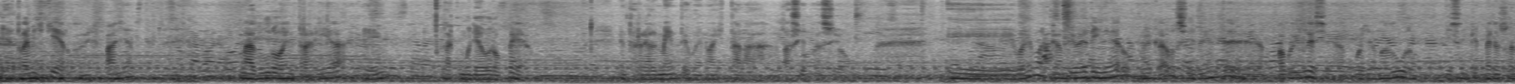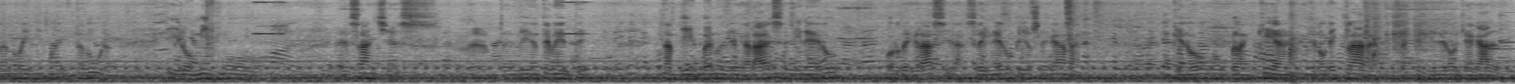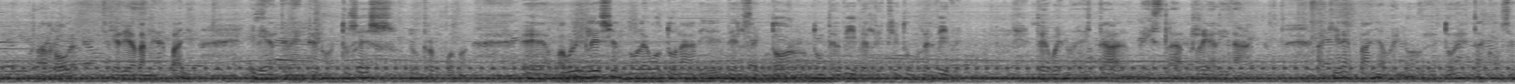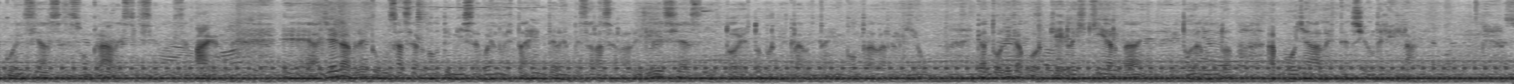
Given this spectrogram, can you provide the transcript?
y extrema izquierda en España, Maduro entraría en la Comunidad Europea. Entonces realmente, bueno, ahí está la, situación. Y bueno, a cambio de dinero, pues, claro, Occidente, Pablo Iglesias apoya a Maduro, dicen que en Venezuela no hay ninguna dictadura, y lo mismo eh, Sánchez, eh, evidentemente también bueno llegará ese dinero, por desgracia, ese dinero que ellos se ganan, que no blanquean, que no declaran, o sea, que es dinero legal, la droga, llegaría también a España, evidentemente, ¿no? Entonces, de otra forma, eh, a Pablo Iglesias no le votó nadie del sector donde él vive, el distrito donde él vive. Entonces, bueno, esta es realidad. Aquí en España, bueno, todas estas consecuencias son graves y se, se pagan. Eh, ayer hablé con un sacerdote y me dice, bueno, esta gente va a empezar a cerrar iglesias y todo esto porque, claro, están en contra de la religión católica porque la izquierda en todo el mundo apoya la extensión del Islam.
